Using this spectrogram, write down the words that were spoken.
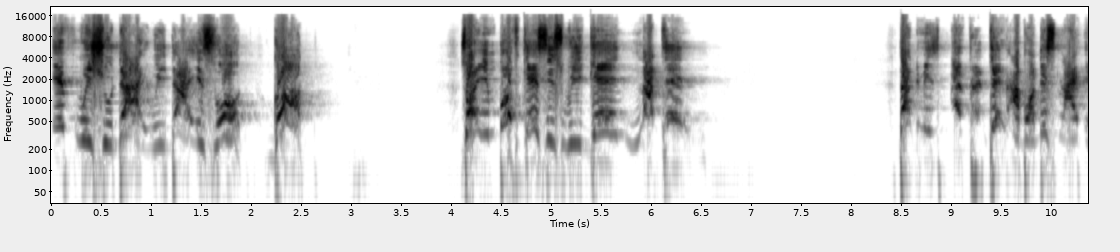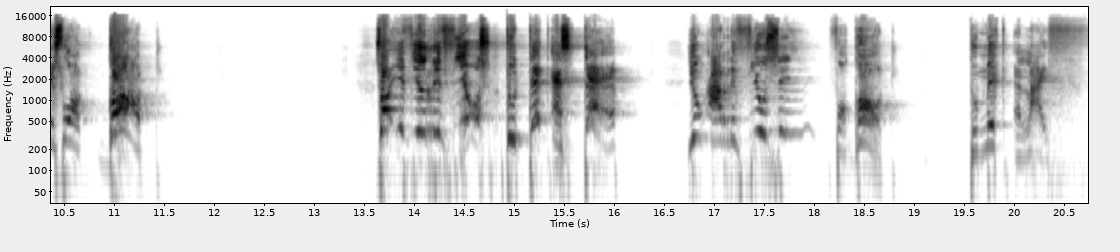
If we should die, we die is for God. So in both cases, we gain nothing. That means everything about this life is what? God. So if you refuse to take a step you are refusing for God to make a life.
